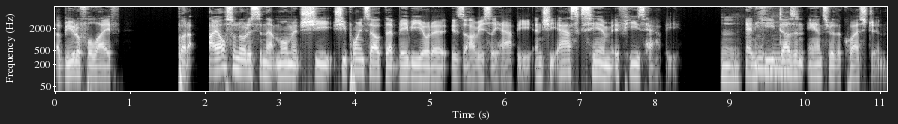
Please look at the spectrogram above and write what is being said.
a beautiful life. But I also noticed in that moment she she points out that Baby Yoda is obviously happy, and she asks him if he's happy, Hmm. and he Mhm. doesn't answer the question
